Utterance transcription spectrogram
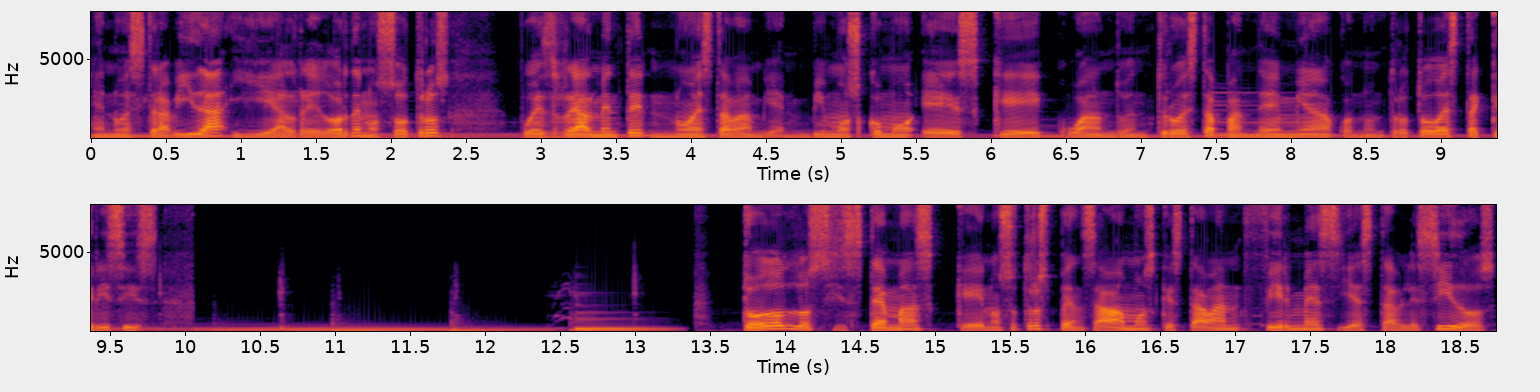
en nuestra vida y alrededor de nosotros pues realmente no estaban bien. Vimos cómo es que cuando entró esta pandemia, cuando entró toda esta crisis, todos los sistemas que nosotros pensábamos que estaban firmes y establecidos,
